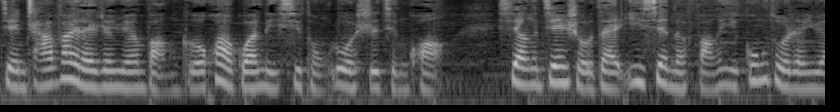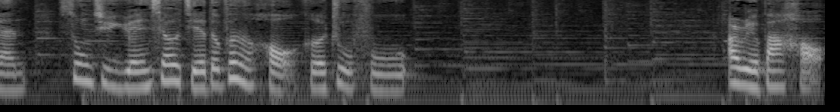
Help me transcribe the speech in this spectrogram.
检查外来人员网格化管理系统落实情况，向坚守在一线的防疫工作人员送去元宵节的问候和祝福。二月八号，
